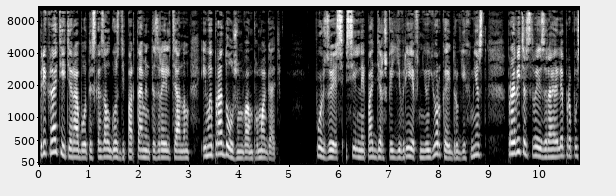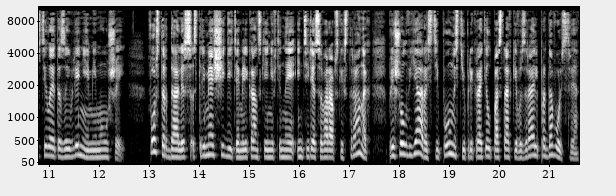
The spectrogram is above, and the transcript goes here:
«Прекратите работы», — сказал Госдепартамент израильтянам, — «и мы продолжим вам помогать». Пользуясь сильной поддержкой евреев Нью-Йорка и других мест, правительство Израиля пропустило это заявление мимо ушей. Фостер Даллес, стремясь щадить американские нефтяные интересы в арабских странах, пришел в ярость и полностью прекратил поставки в Израиль продовольствия.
